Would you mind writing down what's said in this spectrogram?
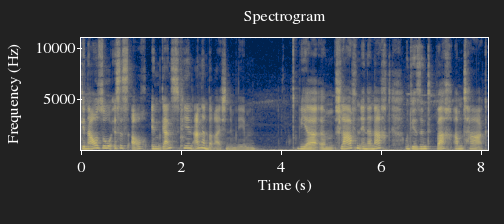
genauso ist es auch in ganz vielen anderen Bereichen im Leben. Wir ähm, schlafen in der Nacht und wir sind wach am Tag.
